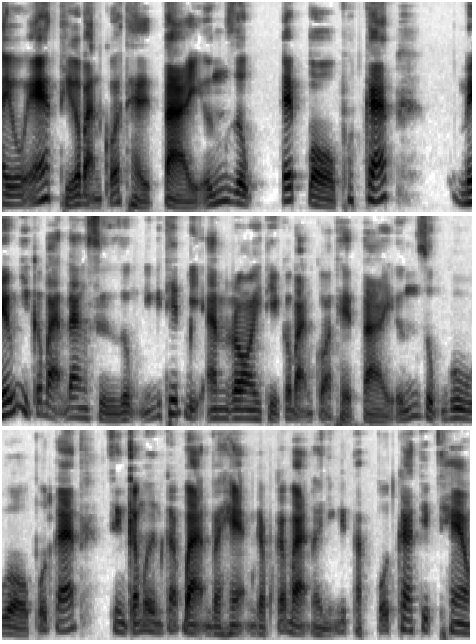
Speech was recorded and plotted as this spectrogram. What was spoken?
iOS thì các bạn có thể tải ứng dụng Apple Podcast. Nếu như các bạn đang sử dụng những cái thiết bị Android thì các bạn có thể tải ứng dụng Google Podcast. Xin cảm ơn các bạn và hẹn gặp các bạn ở những cái tập podcast tiếp theo.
